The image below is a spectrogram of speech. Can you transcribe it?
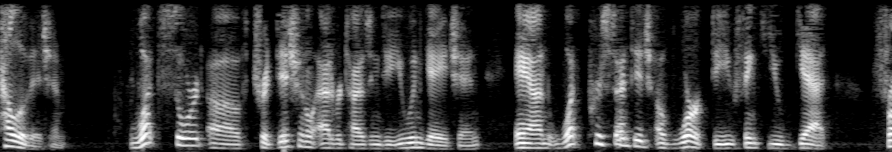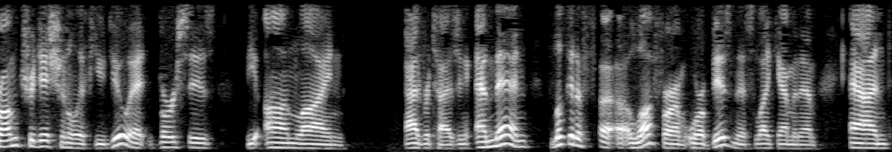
television. What sort of traditional advertising do you engage in, and what percentage of work do you think you get from traditional, if you do it, versus the online advertising? And then look at a, a law firm or a business like M&M, and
